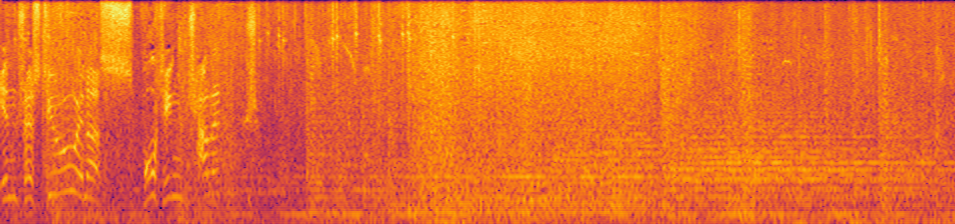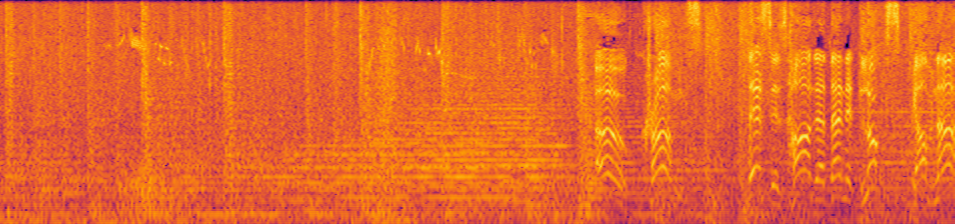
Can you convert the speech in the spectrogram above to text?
interest you in a sporting challenge? This is harder than it looks, Governor!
